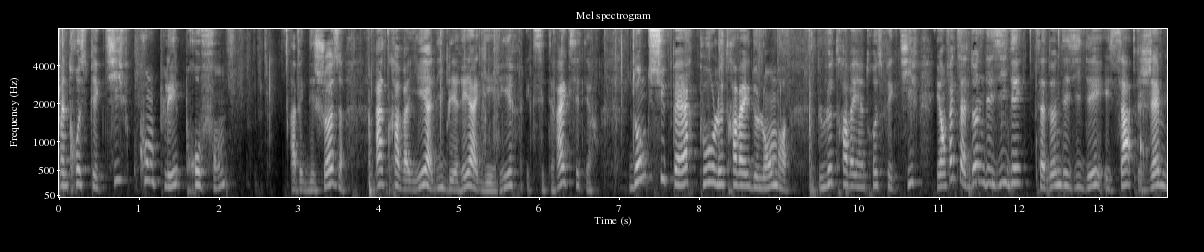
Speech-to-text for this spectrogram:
introspectif complet, profond. Avec des choses à travailler, à libérer, à guérir, etc. etc. Donc super pour le travail de l'ombre, le travail introspectif. Et en fait, ça donne des idées. Ça donne des idées et ça, j'aime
